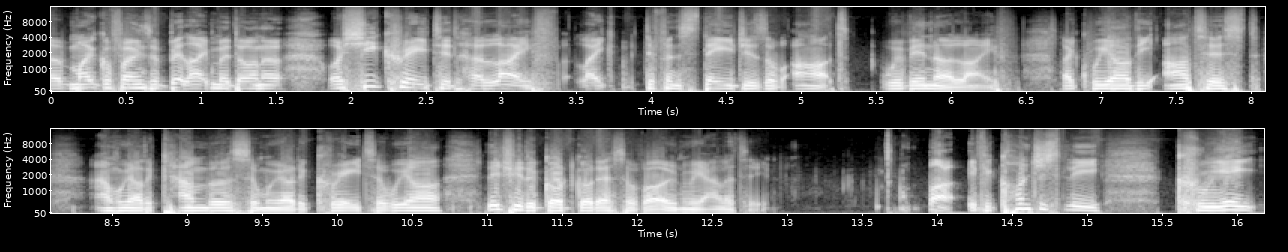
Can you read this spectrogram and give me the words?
uh, microphones, a bit like Madonna. Or she created her life like different stages of art within her life. Like we are the artist and we are the canvas and we are the creator. We are literally the god goddess of our own reality. But if you consciously create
